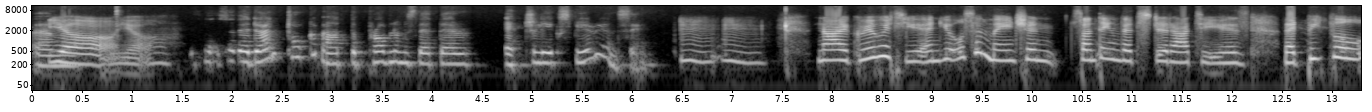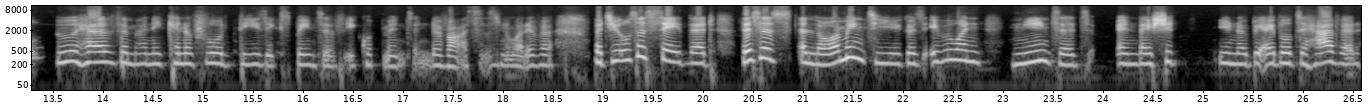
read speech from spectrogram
Um, yeah, yeah. So they don't talk about the problems that they're actually experiencing. Mm, mm. No, I agree with you. And you also mentioned something that stood out to you is that people who have the money can afford these expensive equipment and devices and whatever. But you also said that this is alarming to you because everyone needs it and they should, you know, be able to have it.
